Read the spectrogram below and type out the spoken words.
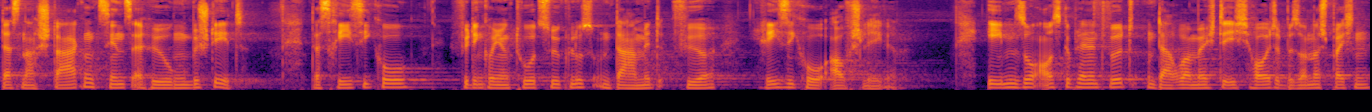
das nach starken Zinserhöhungen besteht. Das Risiko für den Konjunkturzyklus und damit für Risikoaufschläge ebenso ausgeblendet wird, und darüber möchte ich heute besonders sprechen,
